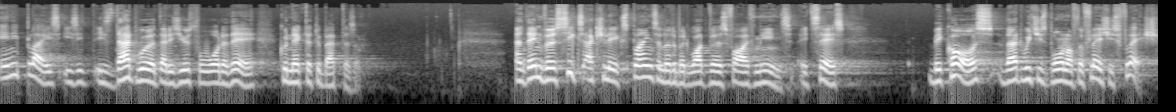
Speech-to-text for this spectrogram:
any place, is, it, is that word that is used for water there connected to baptism. And then verse 6 actually explains a little bit what verse 5 means. It says, Because that which is born of the flesh is flesh,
